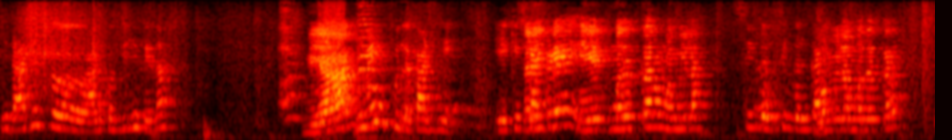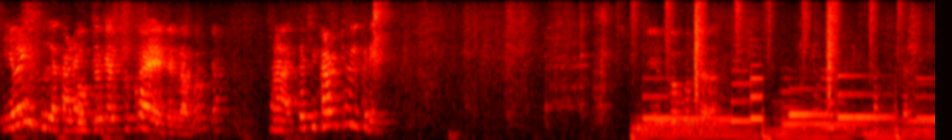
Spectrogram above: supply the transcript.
हे असेच अडकून दिले होते ना. फुलं काढ हे. एक एक चल इकडे एक मदत कर मम्मीला. सिंगल सिंगल काढ. मम्मीला मदत कर. हे बघ हे फुलं फक्त काढायचं त्या चुका आहे त्याला बरं का. हा तशी काढून ठेव इकडे. ते बघू जरा. किती मस्त दिसतात फुलं.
